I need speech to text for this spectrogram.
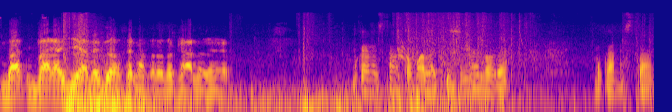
μα την Παναγία δεν το ήθελα αυτό να το κάνω ρε. Μου κάνεις stand το μαλακισμένο ρε. Μου κάνεις stand.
